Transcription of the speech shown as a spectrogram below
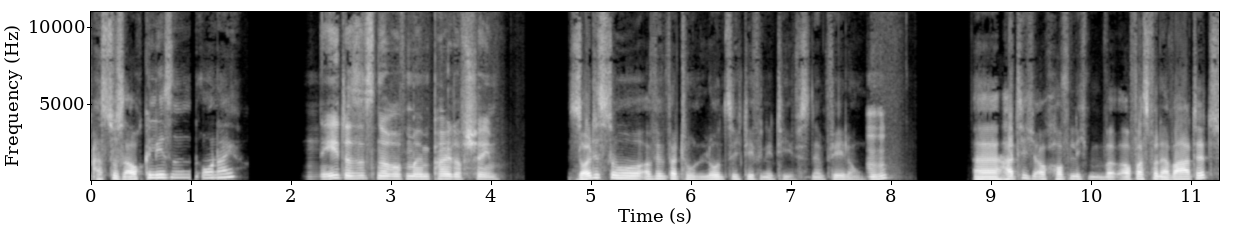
Hast du es auch gelesen, Onai? Nee, das ist noch auf meinem Pile of Shame. Solltest du auf jeden Fall tun. Lohnt sich definitiv. Ist eine Empfehlung. Mhm. Äh, hatte ich auch hoffentlich auch was von erwartet.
